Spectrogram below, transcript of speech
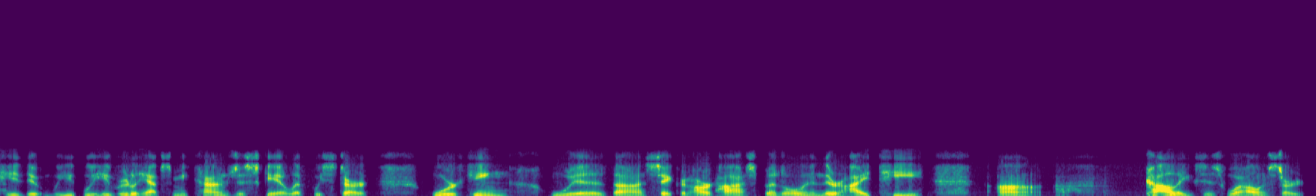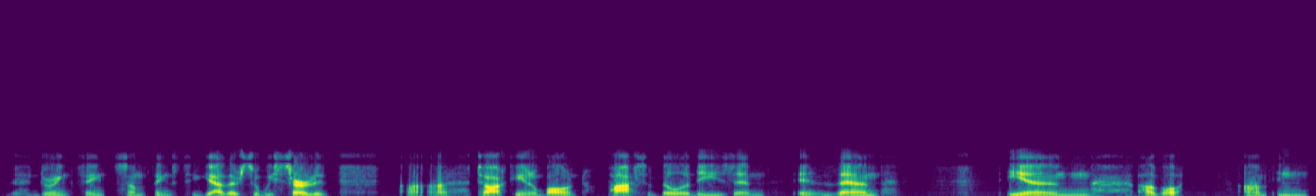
hey, that we, we really have some economies of scale if we start working with uh, Sacred Heart Hospital and their IT uh, colleagues as well and start doing some things together. So we started uh, talking about possibilities, and and then in about um, in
